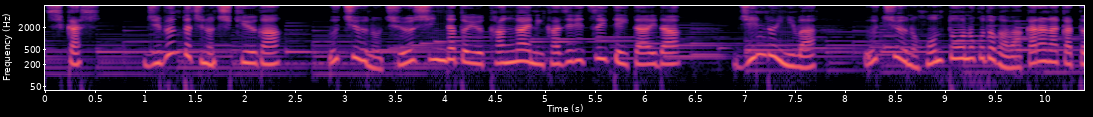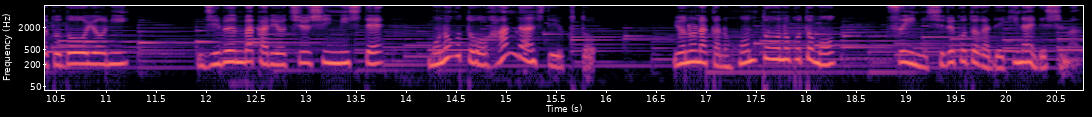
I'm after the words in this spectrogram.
しかし、自分たちの地球が宇宙の中心だという考えにかじりついていた間、人類には宇宙の本当のことがわからなかったと同様に、自分ばかりを中心にして物事を判断していくと、世の中の本当のこともついに知ることができないでしまう。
